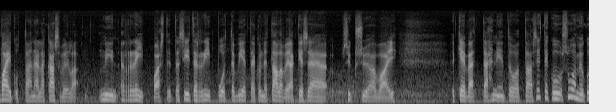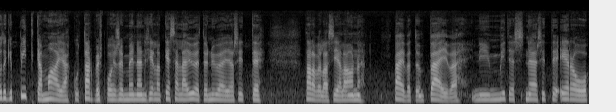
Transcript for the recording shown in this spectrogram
vaikuttaa näillä kasveilla niin reippaasti, että siitä riippuu, että viettääkö ne talvea, kesää, syksyä vai kevättä, niin tuota, sitten kun Suomi on kuitenkin pitkä maa ja kun tarpeeksi pohjoisen mennään, niin siellä on kesällä yötön yö ja sitten talvella siellä on päivätön päivä, niin miten nämä sitten eroo,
